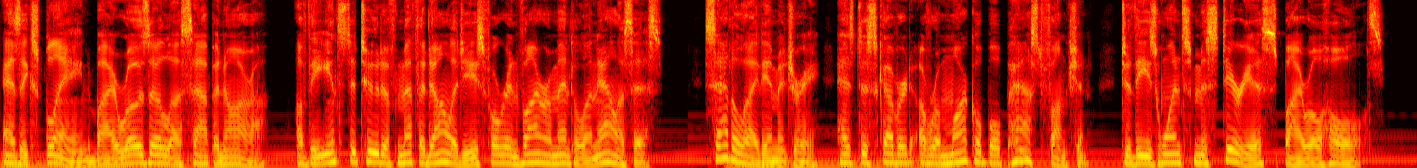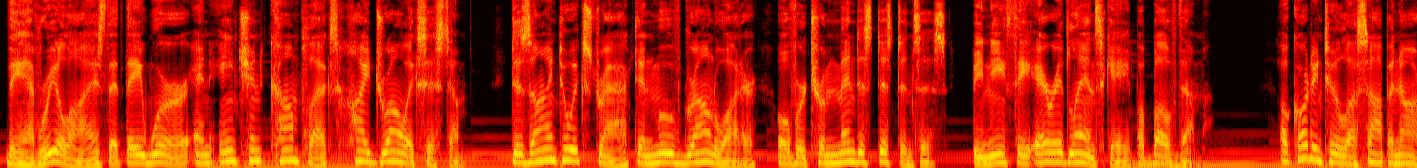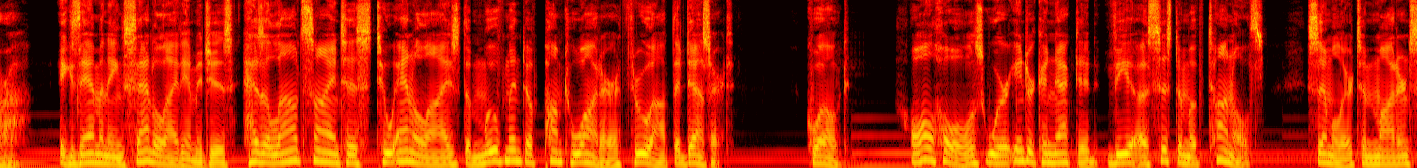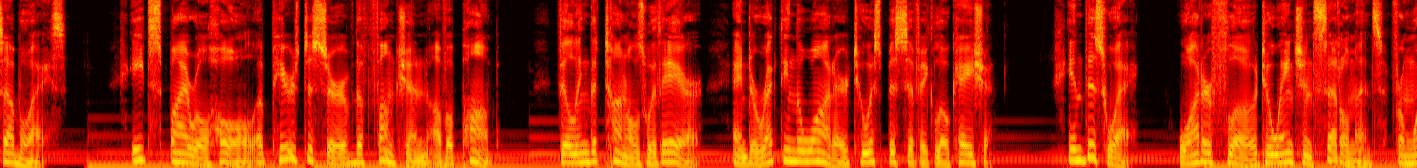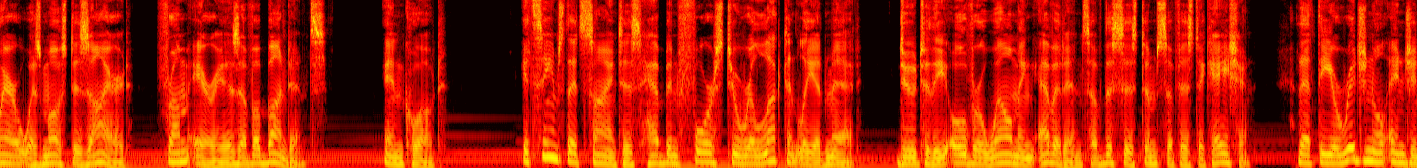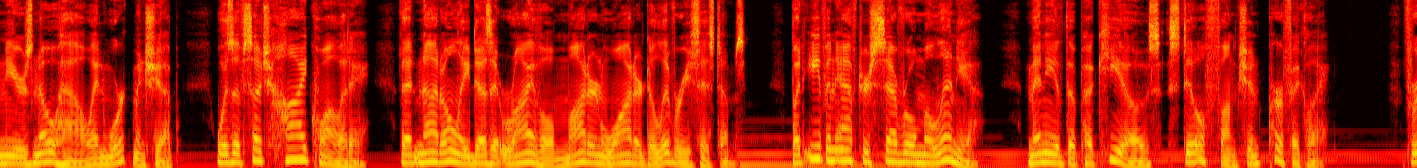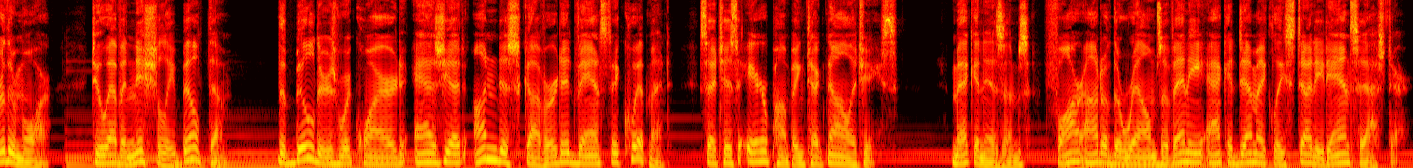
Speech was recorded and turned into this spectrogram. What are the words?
As explained by Rosa Lasaponara of the Institute of Methodologies for Environmental Analysis, satellite imagery has discovered a remarkable past function to these once mysterious spiral holes. They have realized that they were an ancient complex hydraulic system designed to extract and move groundwater over tremendous distances beneath the arid landscape above them. According to La Lasaponara, examining satellite images has allowed scientists to analyze the movement of pumped water throughout the desert. Quote, All holes were interconnected via a system of tunnels, similar to modern subways. Each spiral hole appears to serve the function of a pump, filling the tunnels with air and directing the water to a specific location. In this way, water flowed to ancient settlements from where it was most desired, from areas of abundance. It seems that scientists have been forced to reluctantly admit, due to the overwhelming evidence of the system's sophistication, that the original engineer's know-how and workmanship was of such high quality that not only does it rival modern water delivery systems, but even after several millennia, many of the Puquios still function perfectly. Furthermore, to have initially built them, the builders required as yet undiscovered advanced equipment, such as air pumping technologies, mechanisms far out of the realms of any academically studied ancestor.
